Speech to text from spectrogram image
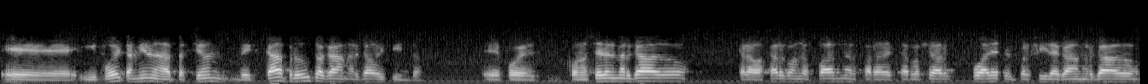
Eh, y fue también una adaptación de cada producto a cada mercado distinto. Eh, fue conocer el mercado, trabajar con los partners para desarrollar cuál es el perfil de cada mercado,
